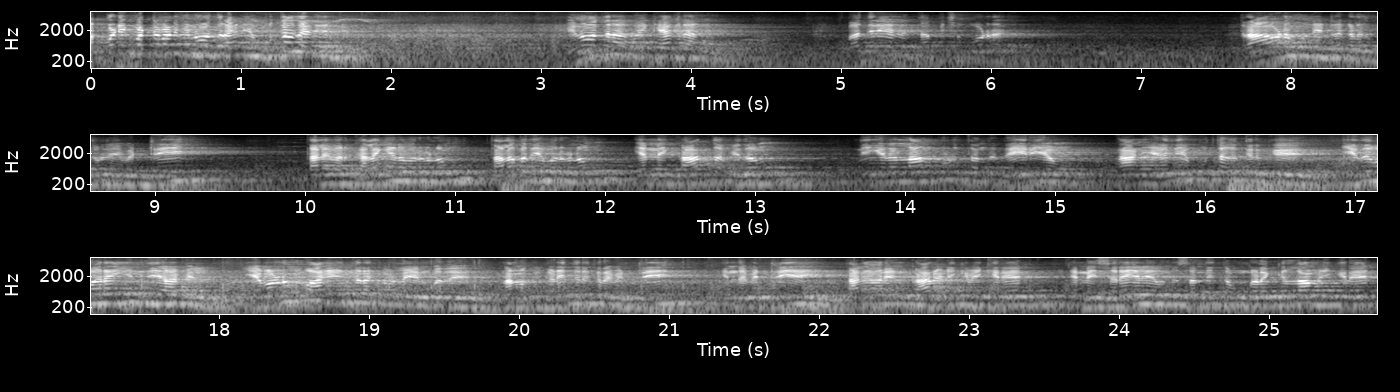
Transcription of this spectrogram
அப்படிப்பட்டவன் வினோதரா நீ புத்தகம் தெரியுது வினோதரா போய் கேட்குறாங்க பதினேழு தப்பிச்சு போடுற திராவிட முன்னேற்ற கழகத்துடைய வெற்றி தலைவர் கலைஞர் அவர்களும் தளபதி அவர்களும் என்னை காத்த விதம் நீங்கள் எல்லாம் கொடுத்த அந்த தைரியம் நான் எழுதிய புத்தகத்திற்கு இதுவரை இந்தியாவில் எவனும் வாயை திறக்கவில்லை என்பது நமக்கு கிடைத்திருக்கிற வெற்றி. இந்த வெற்றியை தலைவரின் காலடிக்கு வைக்கிறேன். என்னை சிறையிலே வந்து சந்தித்த உங்களுக்கெல்லாம் வைக்கிறேன்.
